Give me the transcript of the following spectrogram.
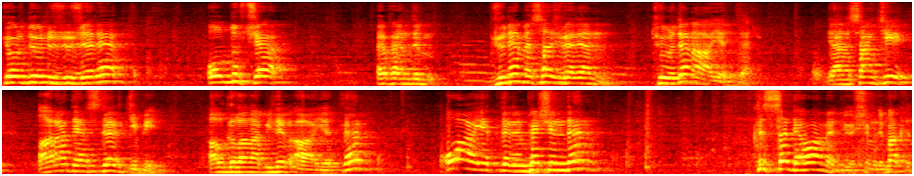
gördüğünüz üzere oldukça efendim güne mesaj veren türden ayetler. Yani sanki ara dersler gibi algılanabilir ayetler. O ayetlerin peşinden kıssa devam ediyor şimdi bakın.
